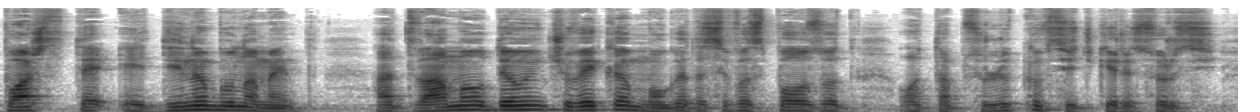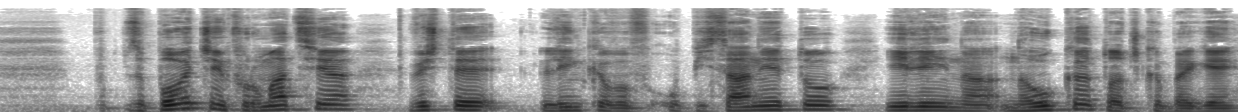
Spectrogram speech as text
плащате един абонамент, а двама отделни човека могат да се възползват от абсолютно всички ресурси. За повече информация вижте линка в описанието или на наука.bg.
